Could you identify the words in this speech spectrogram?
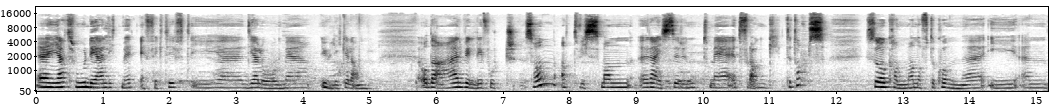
Eh, jeg tror det er litt mer effektivt i dialog med ulike land. Og det er veldig fort sånn at hvis man reiser rundt med et flagg til topps, så kan man ofte komme i en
